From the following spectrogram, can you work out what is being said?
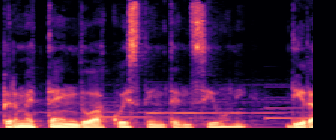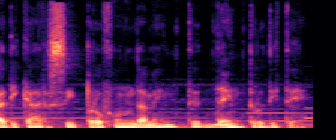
permettendo a queste intenzioni di radicarsi profondamente dentro di te.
